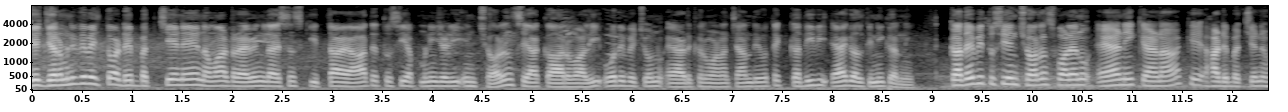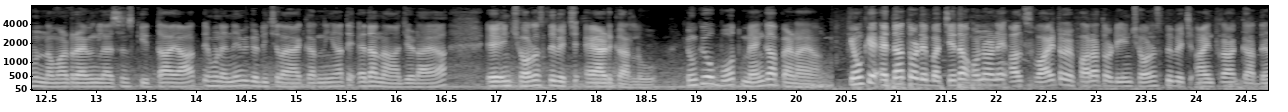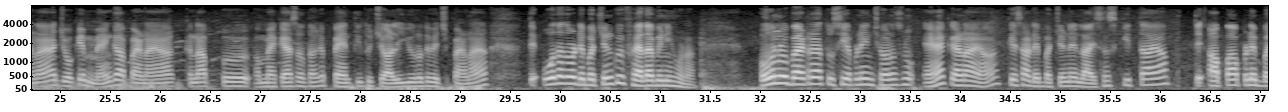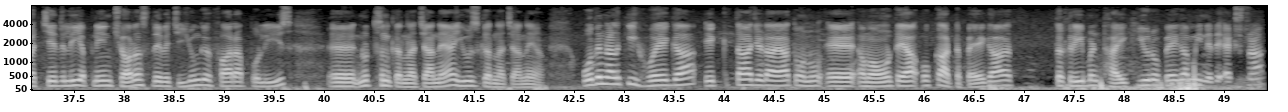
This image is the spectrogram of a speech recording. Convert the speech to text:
ਜੇ ਜਰਮਨੀ ਦੇ ਵਿੱਚ ਤੁਹਾਡੇ ਬੱਚੇ ਨੇ ਨਵਾਂ ਡਰਾਈਵਿੰਗ ਲਾਇਸੈਂਸ ਕੀਤਾ ਆ ਤੇ ਤੁਸੀਂ ਆਪਣੀ ਜਿਹੜੀ ਇੰਸ਼ੋਰੈਂਸ ਆ ਕਾਰ ਵਾਲੀ, ਉਹਦੇ ਵਿੱਚ ਉਹਨੂੰ ਐਡ ਕਰਵਾਉਣਾ ਚਾਹੁੰਦੇ ਹੋ ਤੇ ਕਦੀ ਵੀ ਇਹ ਗਲਤੀ ਨਹੀਂ ਕਰਨੀ। ਕਦੇ ਵੀ ਤੁਸੀਂ ਇੰਸ਼ੋਰੈਂਸ ਵਾਲਿਆਂ ਨੂੰ ਇਹ ਨਹੀਂ ਕਹਿਣਾ ਕਿ ਸਾਡੇ ਬੱਚੇ ਨੇ ਹੁਣ ਨਵਾਂ ਡਰਾਈਵਿੰਗ ਲਾਇਸੈਂਸ ਕੀਤਾ ਆ ਤੇ ਹੁਣ ਇਹਨੇ ਵੀ ਗੱਡੀ ਚਲਾਇਆ ਕਰਨੀ ਆ ਤੇ ਇਹਦਾ ਨਾਂ ਜਿਹੜਾ ਆ, ਇਹ ਇੰਸ਼ੋਰੈਂਸ ਦੇ ਵਿੱਚ ਐਡ ਕਰ ਲਵੋ। ਕਿਉਂਕਿ ਉਹ ਬਹੁਤ ਮਹਿੰਗਾ ਪੈਣਾ ਆ। ਕਿਉਂਕਿ ਇਦਾਂ ਤੁਹਾਡੇ ਬੱਚੇ ਦਾ ਉਹਨਾਂ ਨੇ ਅਲਸਵਾਈਟ ਰਫਾਰਾ ਤੁਹਾਡੀ ਇੰਸ਼ੋਰੈਂਸ ਦੇ ਵਿੱਚ ਆਇੰਤਰਾਕ ਕਰ ਦੇਣਾ ਆ, ਜੋ ਕਿ ਮਹਿੰਗਾ ਪੈਣਾ ਆ। ਕਨਪ, ਮੈਂ ਕਹਿ ਸਕਦਾ ਕਿ 35 ਤੋਂ 40 ਯੂਰੋ ਦੇ ਵਿੱਚ ਪੈਣਾ ਆ। ਤੇ ਉਹਦਾ ਤੁਹਾਡੇ ਬੱਚੇ ਨੂੰ ਕੋਈ ਫਾਇਦਾ ਵੀ ਨਹੀਂ ਹੋਣਾ। ਉਹਦੇ ਨਾਲੋਂ ਬੈਟਰ ਆ, ਤੁਸੀਂ ਆਪਣੇ ਇੰਸ਼ੋਰੈਂਸ ਨੂੰ ਇਹ ਕਹਿਣਾ ਆ ਕਿ ਸਾਡੇ ਬੱਚੇ ਨੇ ਲਾਇਸੈਂਸ ਕੀਤਾ ਆ ਤੇ ਆਪਾਂ ਆਪਣੇ ਬੱਚੇ ਦੇ ਲਈ ਆਪਣੀ ਇੰਸ਼ੋਰੈਂਸ ਦੇ ਵਿੱਚ ਯੂੰਗੇ ਫਾਰਾ ਪੁਲਿਸ ਨੁਤਸਨ ਕਰਨਾ ਚਾਹੁੰਦੇ ਆ ਯੂਜ਼ ਕਰਨਾ ਚਾਹੁੰਦੇ ਆ। ਉਹਦੇ ਨਾਲ ਕੀ ਹੋਏਗਾ, ਇੱਕ ਤਾਂ ਜਿਹੜਾ ਆ ਤੁਹਾਨੂੰ ਅਮਾਉਂਟ ਆ ਉਹ ਘੱਟ ਪਏਗਾ। ਤਕਰੀਬਨ 28 ਕੁ ਯੂਰੋ ਪਏਗਾ ਮਹੀਨੇ ਦੇ ਐਕਸਟਰਾ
